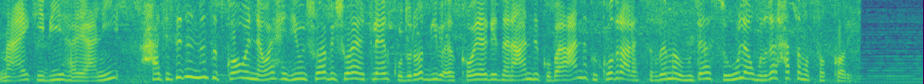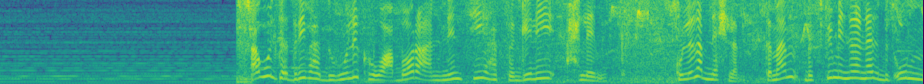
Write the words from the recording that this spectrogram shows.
معاكي بيها يعني هتبتدي إن أنت تقوي النواحي دي وشوية بشوية هتلاقي القدرات دي بقت قوية جدا عندك وبقى عندك القدرة على استخدامها بمنتهى السهولة ومن غير حتى ما تفكري. أول تدريب هديهولك هو عبارة عن إن انت هتسجلي أحلامك. كلنا بنحلم تمام؟ بس في مننا ناس بتقوم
